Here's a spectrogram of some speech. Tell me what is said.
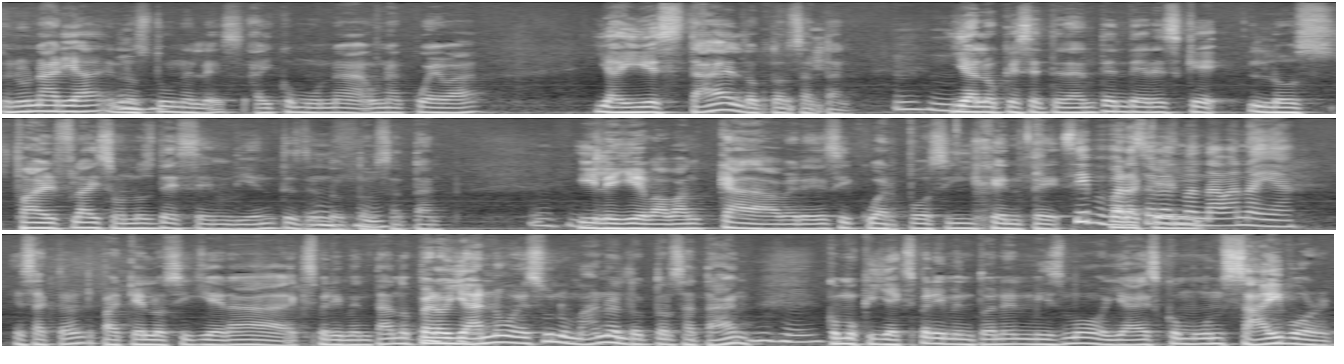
en un área en los túneles hay como una una cueva y ahí está el Doctor Satán. Y a lo que se te da a entender es que los Firefly son los descendientes del Doctor Satán. Y le llevaban cadáveres y cuerpos y gente. Sí, pues para, eso los mandaban allá. Exactamente, para que lo siguiera experimentando. Pero ya no es un humano el Doctor Satán. Como que ya experimentó en él mismo, ya es como un cyborg.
